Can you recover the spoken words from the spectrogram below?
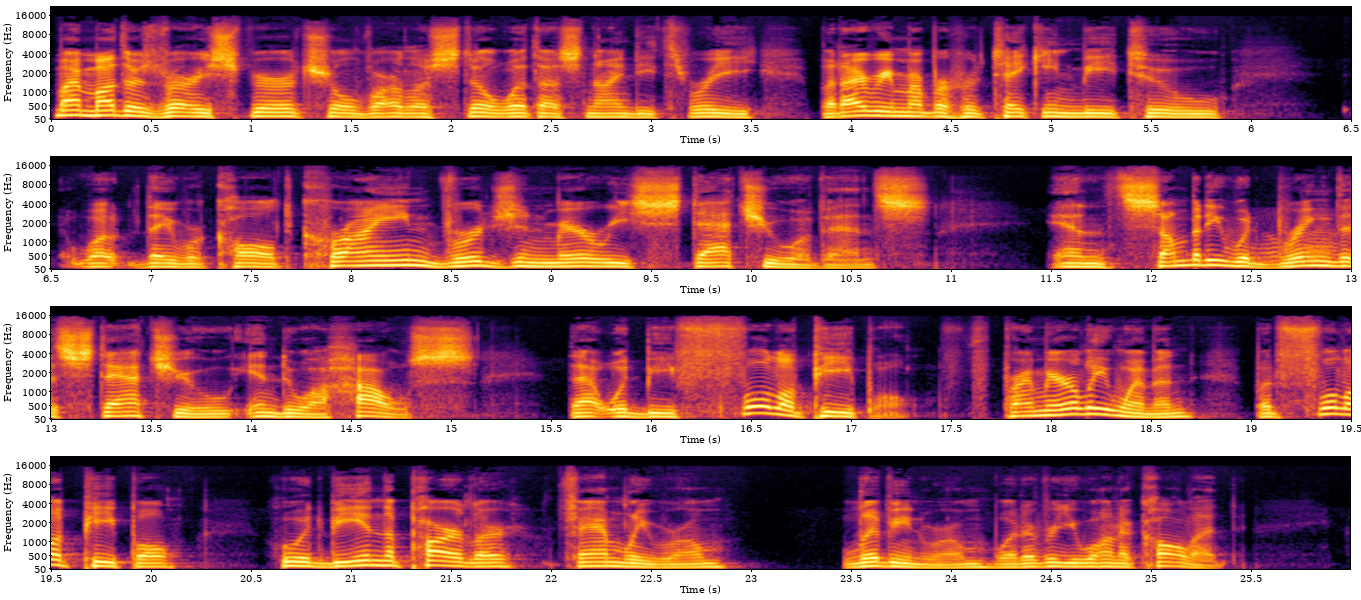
My mother's very spiritual varla's still with us 93 but i remember her taking me to what they were called crying virgin mary statue events and somebody would oh, bring the statue into a house that would be full of people, primarily women, but full of people who would be in the parlor, family room, living room, whatever you want to call it.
